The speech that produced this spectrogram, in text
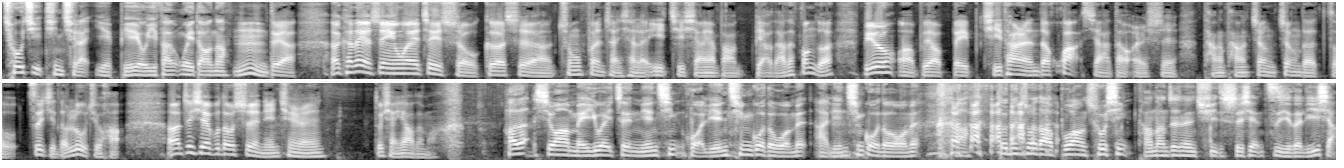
秋季听起来也别有一番味道呢。嗯，对啊，呃，可能也是因为这首歌是啊，充分展现了一起想要表表达的风格，比如啊，不要被其他人的话吓到，而是堂堂正正的走自己的路就好。啊，这些不都是年轻人都想要的吗？好的，希望每一位正年轻或年轻过的我们啊，年轻过的我们 啊，都能做到不忘初心，堂堂正正去实现自己的理想。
